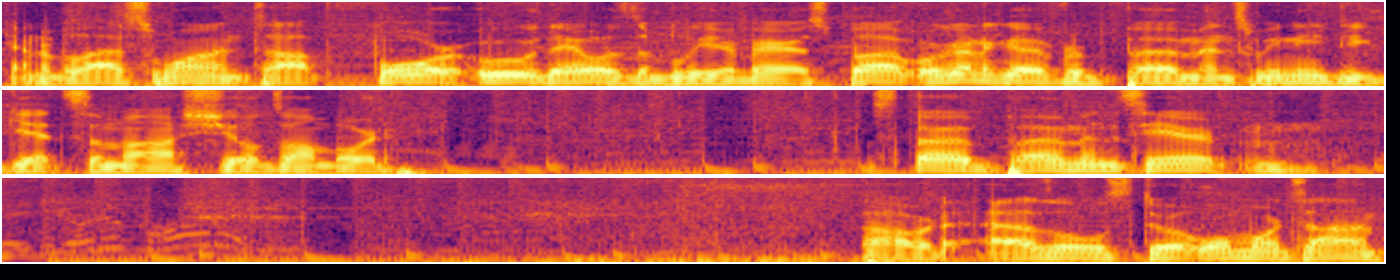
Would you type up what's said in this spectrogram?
Counter Blast 1, top 4. Ooh, there was the Bleeder Bears. But we're to go for Bowman's. We need to get some uh, shields on board. Let's throw Bowman's here. Power to Ezel. Let's do it one more time.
